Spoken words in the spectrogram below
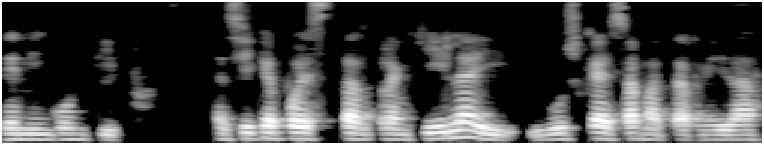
de ningún tipo. Así que puedes estar tranquila y, busca esa maternidad.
